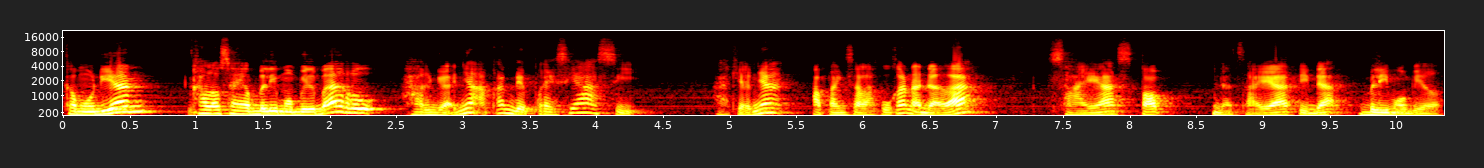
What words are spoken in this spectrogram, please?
Kemudian kalau saya beli mobil baru, harganya akan depresiasi. Akhirnya apa yang saya lakukan adalah saya stop dan saya tidak beli mobil.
